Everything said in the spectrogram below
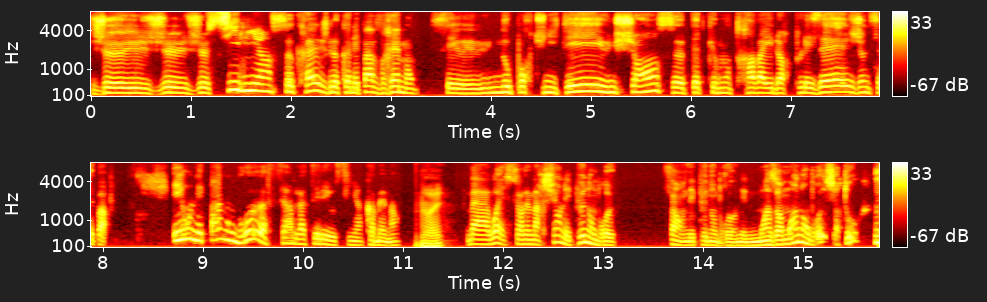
je, je, je s'il y a un secret, je le connais pas vraiment. C'est une opportunité, une chance. Peut-être que mon travail leur plaisait, je ne sais pas. Et on n'est pas nombreux à faire de la télé aussi, hein, quand même. Hein. Ouais. Bah ouais, sur le marché, on est peu nombreux. Enfin, on est peu nombreux, on est de moins en moins nombreux surtout.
